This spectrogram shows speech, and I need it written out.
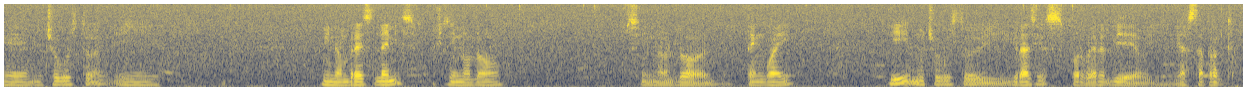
Eh, mucho gusto y mi nombre es Lenis, si no lo si no lo tengo ahí. Y mucho gusto y gracias por ver el video y hasta pronto.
